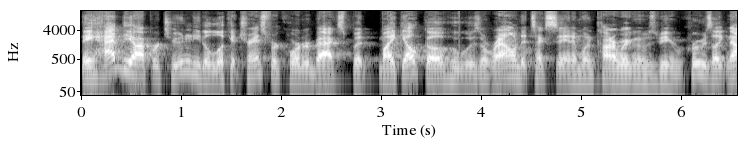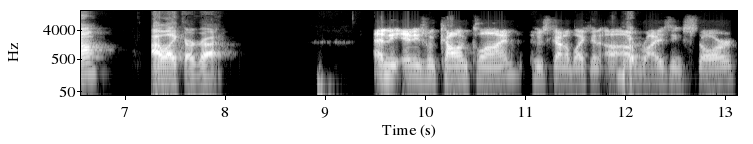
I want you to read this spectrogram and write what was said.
They had the opportunity to look at transfer quarterbacks, but Mike Elko, who was around at Texas A&M when Conner Weigman was being recruited, was like, "Nah, I like our guy." And, he, and he's with Collin Klein, who's kind of like an, a rising star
